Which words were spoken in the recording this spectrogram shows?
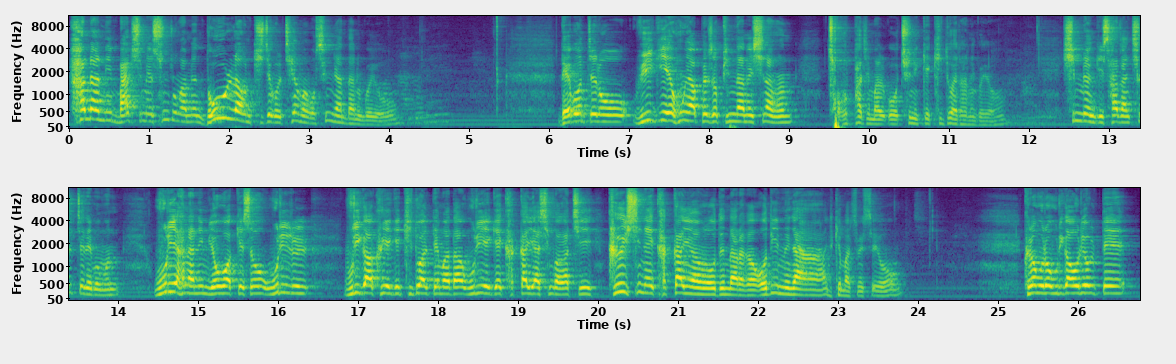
하나님 말씀에 순종하면 놀라운 기적을 체험하고 승리한다는 거예요. 네 번째로 위기의 홍해 앞에서 빛나는 신앙은 조급하지 말고 주님께 기도하라는 거예요. 신명기 4장 7절에 보면 우리 하나님 여호와께서 우리를 우리가 그에게 기도할 때마다 우리에게 가까이 하심과 같이 그 신의 가까이 함을 얻은 나라가 어디 있느냐 이렇게 말씀했어요. 그러므로 우리가 어려울 때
